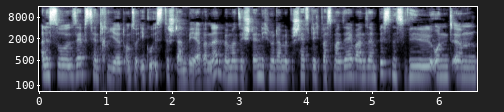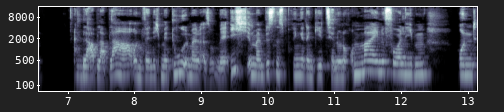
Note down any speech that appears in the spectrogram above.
alles so selbstzentriert und so egoistisch dann wäre, ne? wenn man sich ständig nur damit beschäftigt, was man selber in seinem Business will und ähm, bla bla bla. Und wenn ich mehr du in mein, also mehr ich in mein Business bringe, dann geht's ja nur noch um meine Vorlieben. Und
